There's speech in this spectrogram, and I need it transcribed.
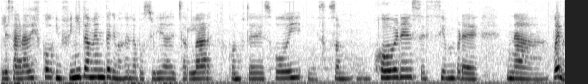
Les agradezco infinitamente que nos den la posibilidad de charlar con ustedes hoy. son jóvenes, es siempre una. Bueno,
